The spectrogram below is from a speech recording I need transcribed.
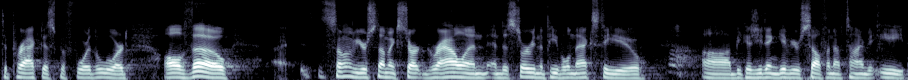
to practice before the Lord. Although uh, some of your stomachs start growling and disturbing the people next to you uh, because you didn't give yourself enough time to eat.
